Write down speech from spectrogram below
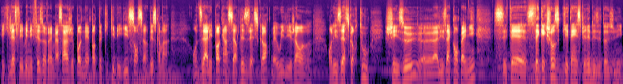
et qui laisse les bénéfices d'un vrai massage et pas n'importe qui qui déguise son service comme on disait à l'époque en service d'escorte. Ben oui, les gens, on, les escorte tout chez eux, euh, à les accompagner. C'était quelque chose qui était inspiré des États-Unis.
